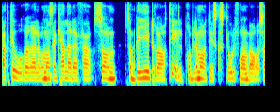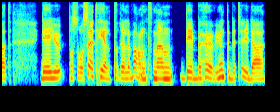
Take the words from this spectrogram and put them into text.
faktorer eller vad man ska kalla det för som, som bidrar till problematisk skolfrånvaro. Så att det är ju på så sätt helt relevant men det behöver ju inte betyda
